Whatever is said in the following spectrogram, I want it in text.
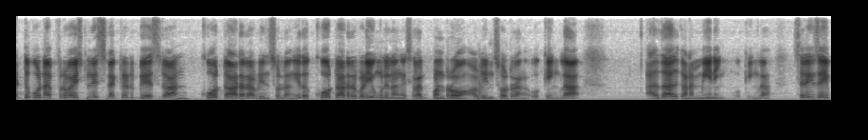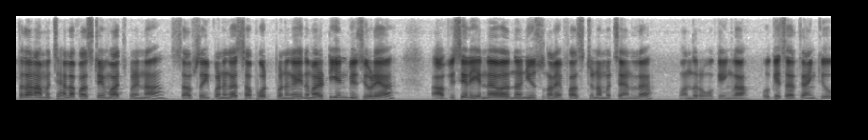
அட்டு போனால் professionally selected based on court order அப்படின்னு சொல்கிறாங்க ஏதோ கோர்ட் ஆர்டர் படி உங்களை நாங்கள் செலக்ட் பண்ணுறோம் அப்படின்னு சொல்கிறாங்க ஓகேங்களா? அதுதான் அதுக்கான மீனிங் ஓகேங்களா? சரிங்க சார் இப்போ தான் நம்ம சேனலை ஃபஸ்ட் டைம் வாட்ச் பண்ணினா சப்ஸ்கிரைப் பண்ணுங்கள் சப்போர்ட் பண்ணுங்கள் இந்த மாதிரி டிஎன்பிசியோடைய அஃபிஷியல் என்ன வந்த நியூஸ் வந்தாலே ஃபஸ்ட்டு நம்ம சேனலில் வந்துடும் ஓகேங்களா? ஓகே சார் தேங்க்யூ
